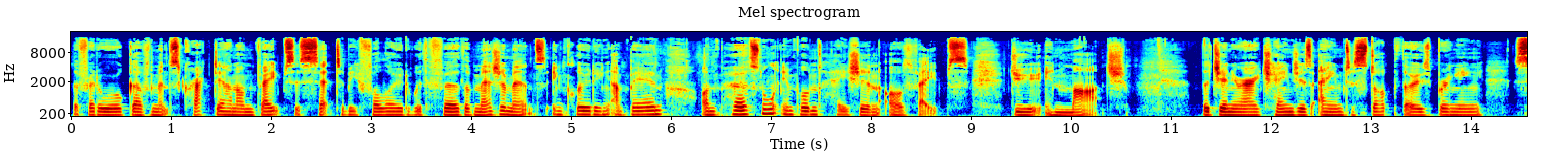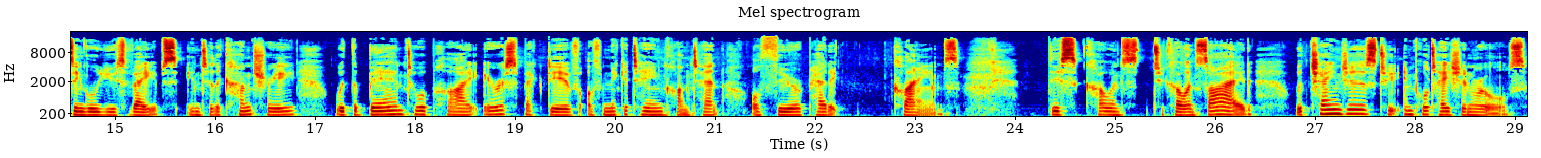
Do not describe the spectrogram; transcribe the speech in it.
The federal government's crackdown on vapes is set to be followed with further measurements, including a ban on personal implantation of vapes, due in March. The January changes aim to stop those bringing single use vapes into the country, with the ban to apply irrespective of nicotine content or therapeutic claims. This coinc- to coincide with changes to importation rules,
